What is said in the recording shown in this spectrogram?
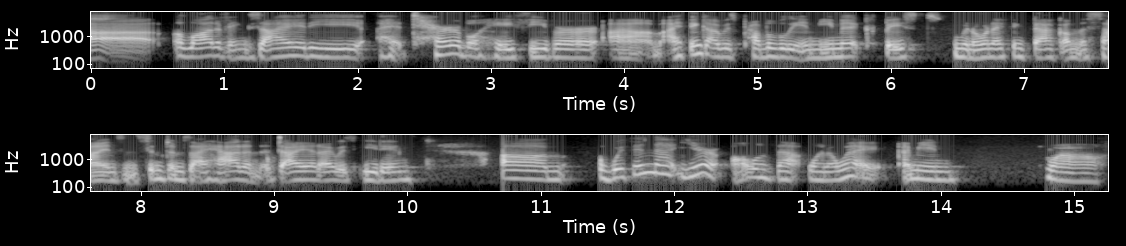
uh, a lot of anxiety. I had terrible hay fever. Um, I think I was probably anemic based, you know, when I think back on the signs and symptoms I had and the diet I was eating. Um, within that year, all of that went away. I mean, wow.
